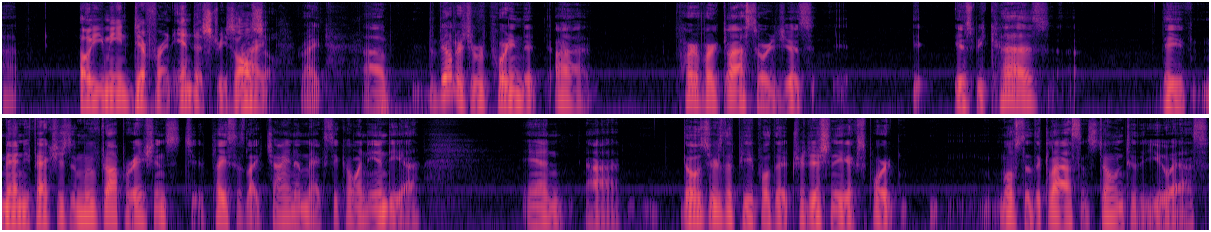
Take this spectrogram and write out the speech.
Uh, oh, you mean different industries also? Right. Uh, the builders are reporting that uh, part of our glass shortages is because the manufacturers have moved operations to places like China, Mexico, and India, and uh, those are the people that traditionally export most of the glass and stone to the U.S.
